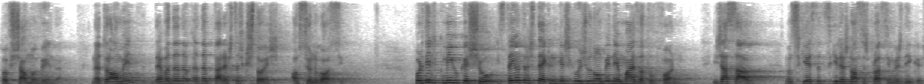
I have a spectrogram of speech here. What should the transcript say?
para fechar uma venda. Naturalmente, deve adaptar estas questões ao seu negócio. Partilhe comigo o que achou e se tem outras técnicas que o ajudam a vender mais ao telefone. E já sabe, não se esqueça de seguir as nossas próximas dicas.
